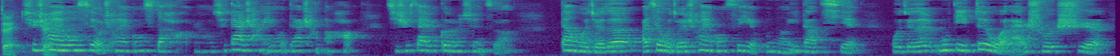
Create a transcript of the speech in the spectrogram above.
对去创业公司有创业公司的好，然后去大厂也有大厂的好，其实在于个人选择。但我觉得，而且我觉得创业公司也不能一刀切。我觉得目的对我来说是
